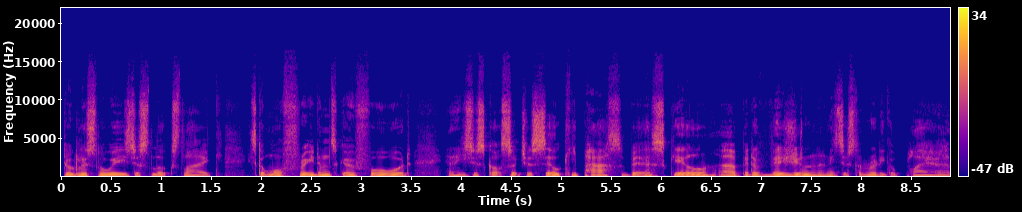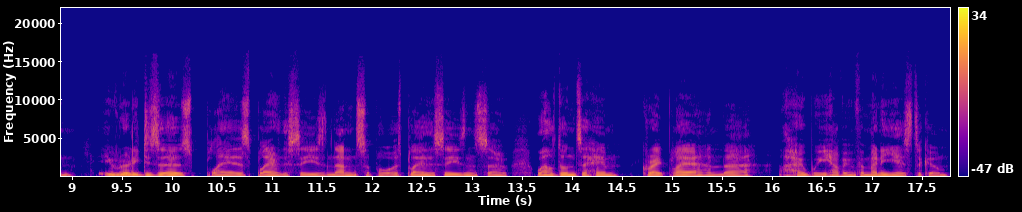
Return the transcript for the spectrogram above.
Douglas Luiz just looks like he's got more freedom to go forward, and he's just got such a silky pass, a bit of skill, a bit of vision, and he's just a really good player. And he really deserves players player of the season and supporters player of the season. So well done to him, great player, and uh, I hope we have him for many years to come.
